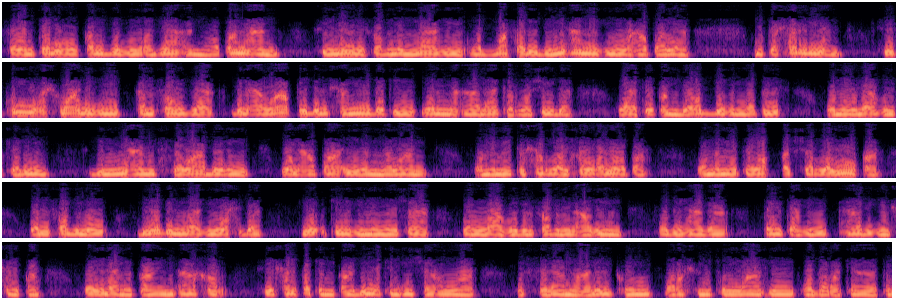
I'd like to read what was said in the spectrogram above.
فيمتلئ قلبه رجاء وطمعا في نيل فضل الله والظفر بنعمه وعطاياه متحريا في كل أحواله الفوز بالعواقب الحميدة والمآلات الرشيدة واثقا بربه اللطيف ومولاه الكريم بالنعم السوابغ والعطاء والنوال ومن يتحرى الخير يعطى ومن يتوقى الشر يوقى والفضل بيد الله وحده يؤتيه من يشاء والله ذو الفضل العظيم. وبهذا تنتهي هذه الحلقة وإلى لقاء آخر في حلقة قادمة إن شاء الله. والسلام عليكم ورحمة الله وبركاته.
